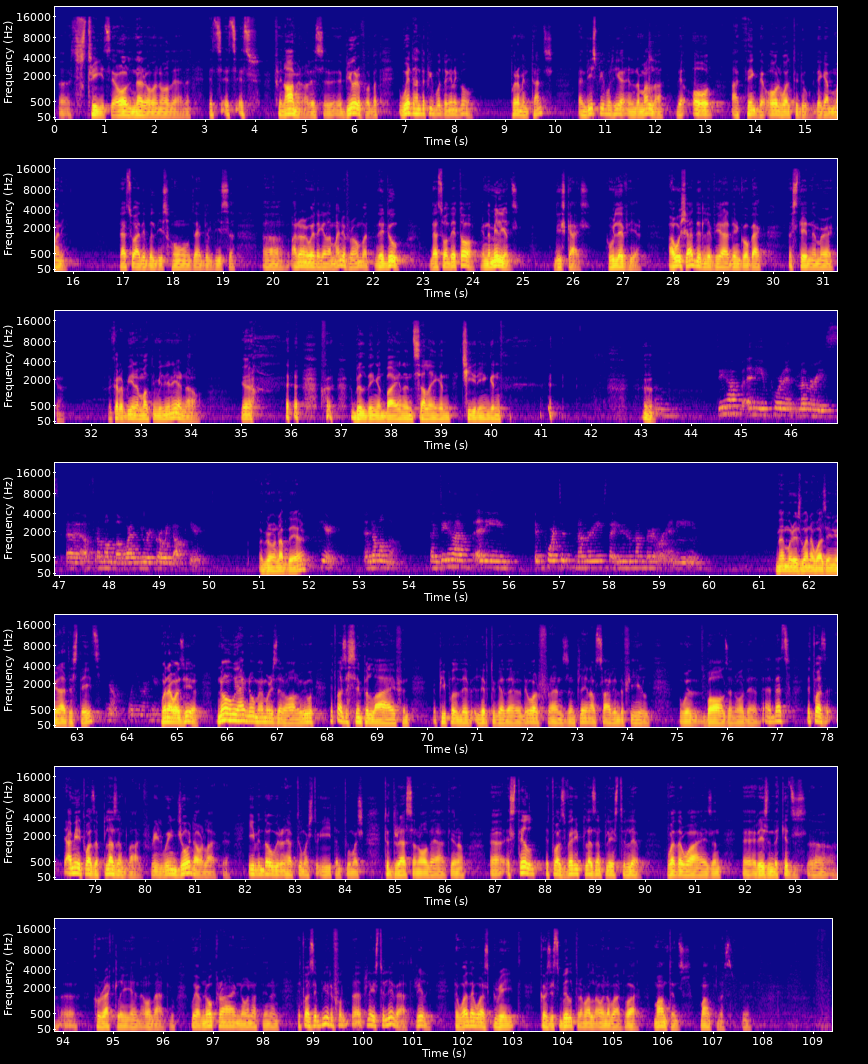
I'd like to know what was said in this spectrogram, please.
uh, uh, streets. They're all narrow and all that. It's, it's, it's phenomenal. It's uh, beautiful. But where the hell the people they're going to go? Put them in tents? And these people here in Ramallah, they're all, I think they're all well-to-do. They got money. That's why they build these homes, they build these, uh, uh, I don't know where they get the money from, but they do. That's all they talk, in the millions, these guys who live here. I wish I did live here, I didn't go back, I stayed in America. I could have been a multimillionaire now, you know, building and buying and selling and cheating and. Um, do you have any important memories uh, of Ramallah while you were growing up here? Growing up there? Here, in Ramallah. Like, do you have any important memories that you remember or any, Memories when I was in the United States? no, when you were here? When I was here? No, we have no memories at all. We were, it was a simple life, and people live, lived together. and They were friends and playing outside in the field with balls and all that. that. That's, it was, I mean, it was a pleasant life, really. We enjoyed our life there, even though we didn't have too much to eat and too much to dress and all that, you know. Uh, still, it was very pleasant place to live, weather-wise, and uh, raising the kids uh, uh, correctly and all that. We have no crime, no nothing, and it was a beautiful uh, place to live at, really. The weather was great because it's built Ramallah on about what? Mountains, mountainous.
